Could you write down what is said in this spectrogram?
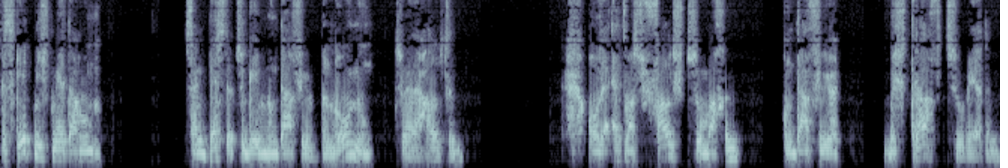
Es geht nicht mehr darum, sein Bestes zu geben und dafür Belohnung zu erhalten oder etwas falsch zu machen und dafür bestraft zu werden.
